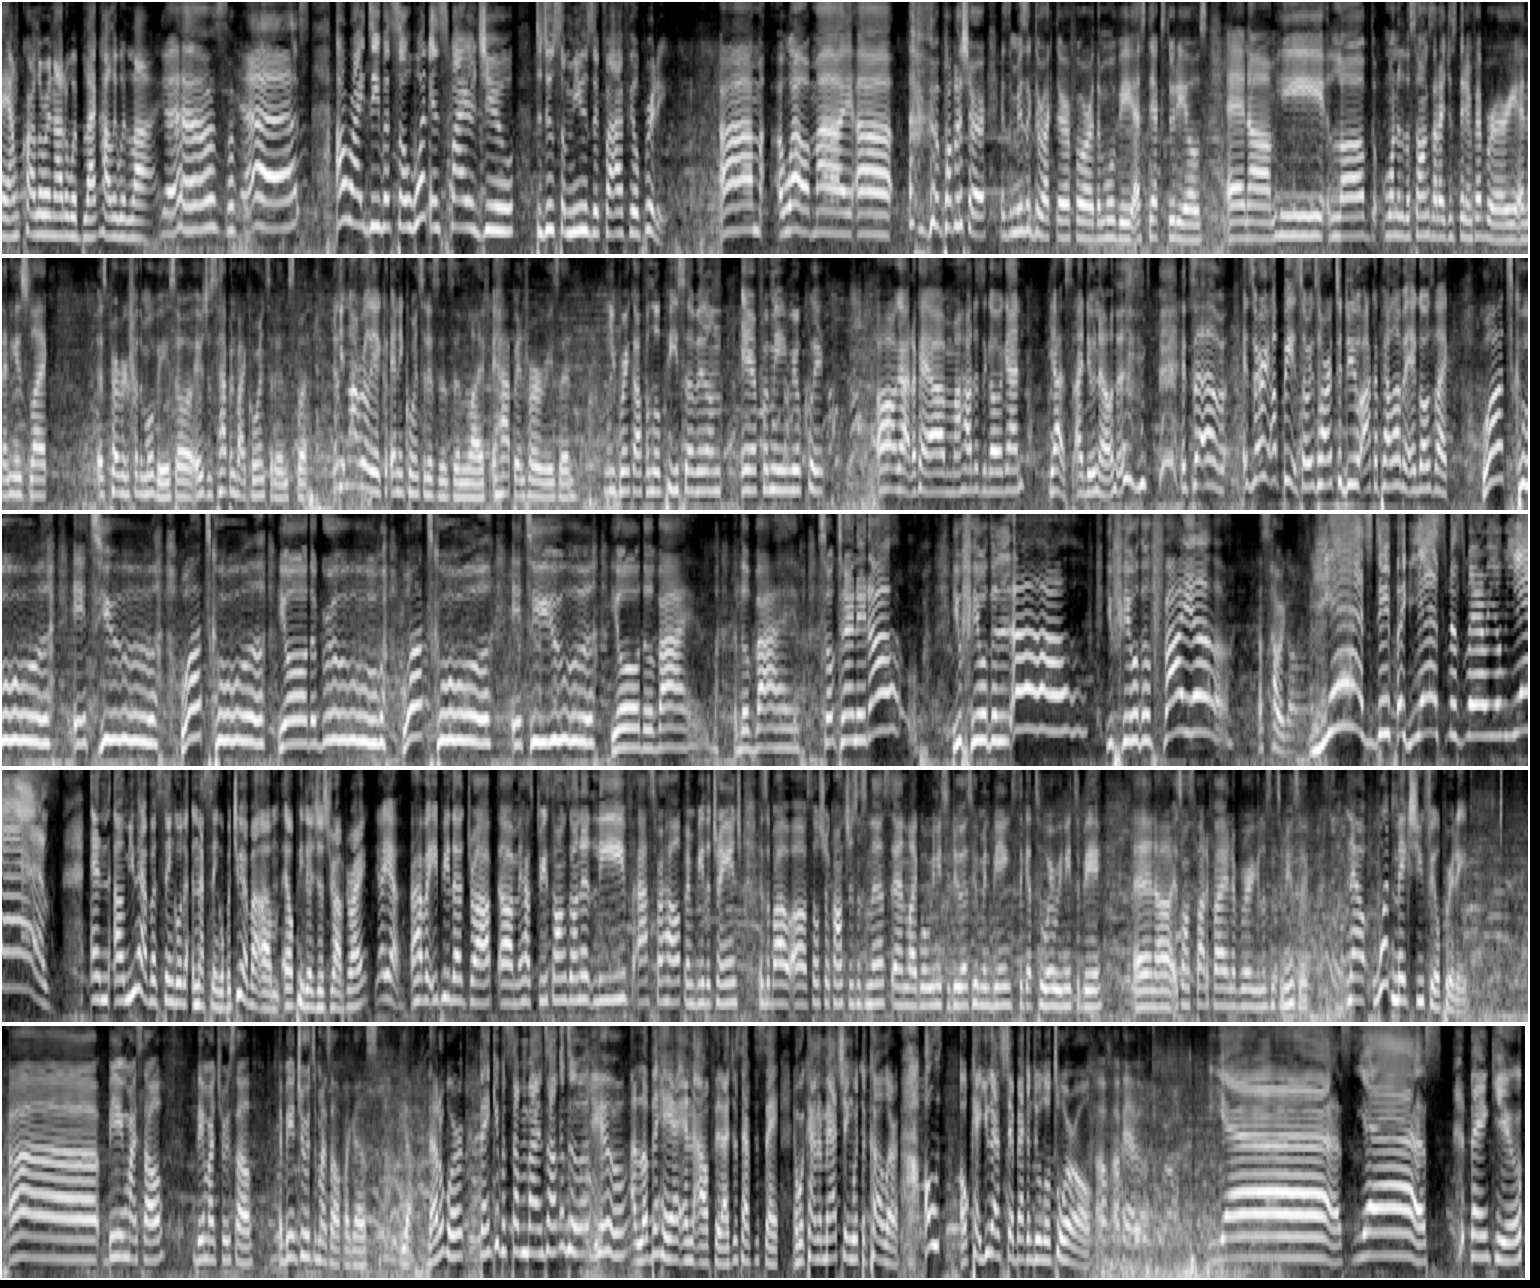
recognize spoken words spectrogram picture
Hi, I'm Carla Renata with Black Hollywood Live. Yes. Yes. All right, Diva. So, what inspired you to do some music for I Feel Pretty? Um, well, my uh, publisher is the music director for the movie STX Studios, and um, he loved one of the songs that I just did in February, and then he's like, it's perfect for the movie. So it just happened by coincidence, but there's not really any coincidences in life. It happened for a reason. Can you break off a little piece of it on air for me, real quick? Oh God. Okay. Um, how does it go again? Yes, I do know. it's um, it's very upbeat, so it's hard to do a cappella, but it goes like, "What's cool? It's you. What's cool? You're the groove. What's cool? It's you. You're the vibe, the vibe. So turn it up. You feel the love. You feel the fire." That's how it goes. Yes, Diva. Yes, Miss Marieme. Yes. And um, you have a single, that, not single, but you have a um, LP that just dropped, right? Yeah, yeah. I have an EP that dropped. Um, it has three songs on it: "Leave," "Ask for Help," and "Be the Change." It's about uh, social consciousness and like what we need to do as human beings to get to where we need to be. And uh, it's on Spotify and everywhere you listen to music. Now, what makes you feel pretty? Uh, being myself, being my true self, and being true to myself, I guess. Yeah. That'll work. Thank you for stopping by and talking to us. Thank You. I love the hair and the outfit. I just have to say, and we're kind of matching with the color. Oh, okay. You got to step back and do a little twirl. Oh, okay. Yes, yes. Thank you.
